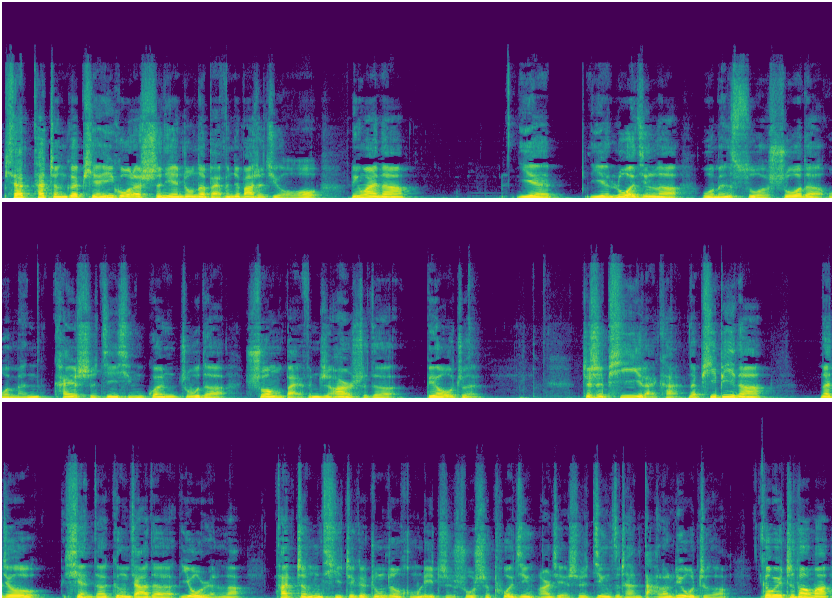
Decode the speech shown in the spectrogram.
它它整个便宜过了十年中的百分之八十九。另外呢，也也落进了我们所说的我们开始进行关注的双百分之二十的标准。这是 P/E 来看，那 P/B 呢？那就显得更加的诱人了。它整体这个中证红利指数是破净，而且是净资产打了六折。各位知道吗？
